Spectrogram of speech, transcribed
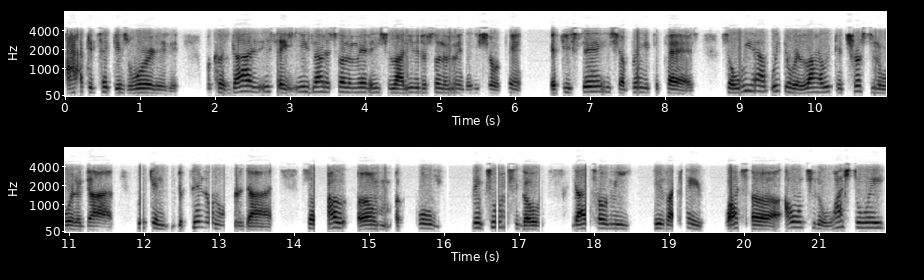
I can take His word in it because God He say He's not a son of man that He should lie, neither the son of man that He shall repent. If He said, He shall bring it to pass. So we have we can rely, we can trust in the word of God, we can depend on the word of God. So I um a couple, I think two weeks ago, God told me He's like, hey, watch. Uh, I want you to watch the way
